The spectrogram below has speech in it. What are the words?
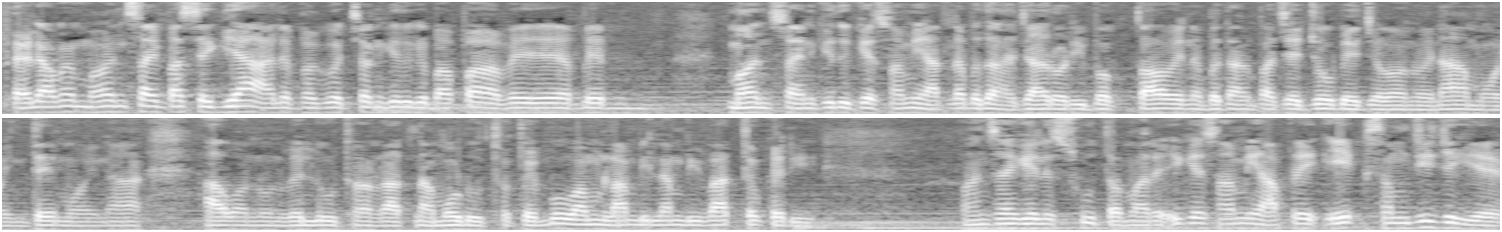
એટલે અમે મહન સાહેબ પાસે ગયા, એટલે ભગવતચંદ કીધું કે, બાપા, હવે હવે મહન સાહેબ કીધું કે, સ્વામી, આટલા બધા હજારો હરિભક્તો આવે ને બધા પાસે જોબે જવાનું હોય નામ હોય ને તેમ હોય ને આવવાનું વહેલું ઉઠવાનું, રાતના મોડું થતું બહુ આમ લાંબી લાંબી વાતો કરી. મહંત ગયેલે શું તમારે? એ કે સ્વામી, આપણે એક સમજી જઈએ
